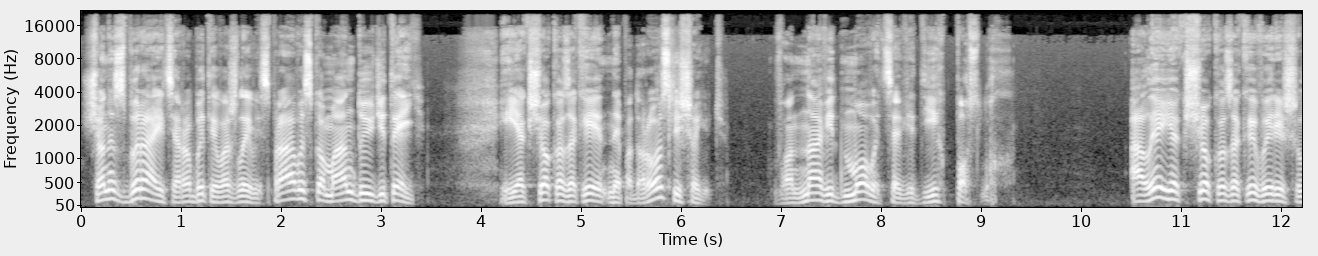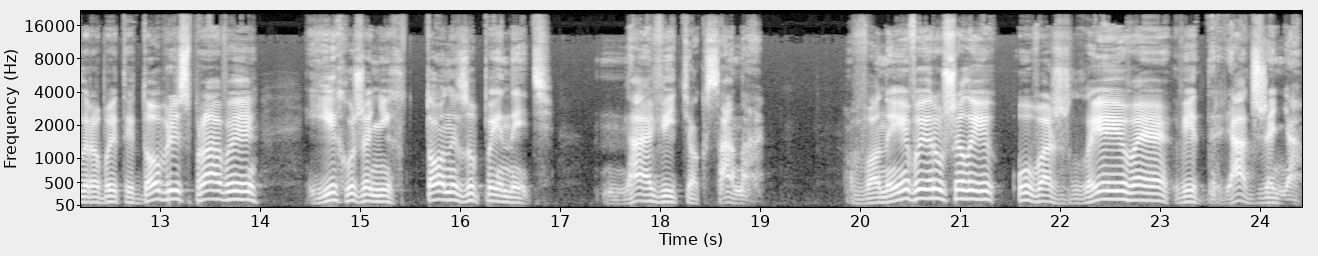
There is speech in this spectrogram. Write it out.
що не збирається робити важливі справи з командою дітей. І якщо козаки не подорослішають, вона відмовиться від їх послуг. Але якщо козаки вирішили робити добрі справи, їх уже ніхто не зупинить, навіть Оксана. Вони вирушили у важливе відрядження.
